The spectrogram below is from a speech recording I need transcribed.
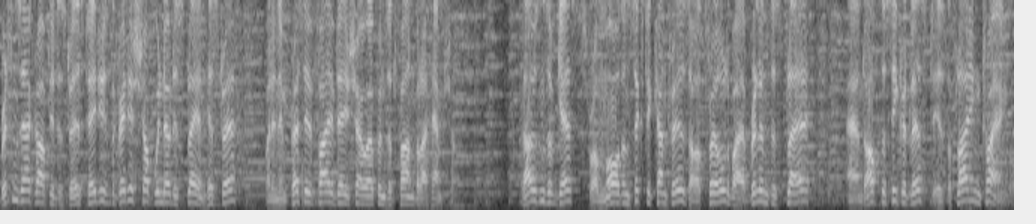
Britain's aircraft industry stages the greatest shop window display in history when an impressive five-day show opens at Farnborough, Hampshire. Thousands of guests from more than 60 countries are thrilled by a brilliant display, and off the secret list is the Flying Triangle,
